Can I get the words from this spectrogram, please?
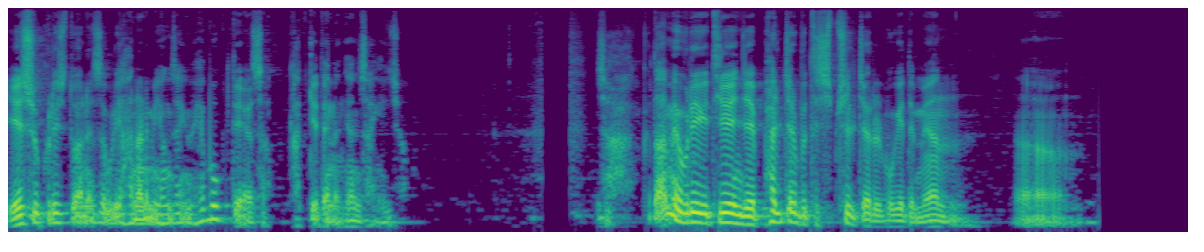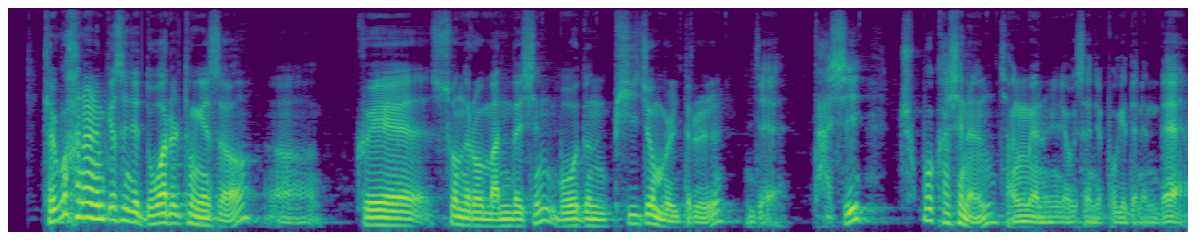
예수 그리스도 안에서 우리 하나님의 형상이 회복되어서 갖게 되는 현상이죠. 자, 그 다음에 우리 뒤에 이제 8절부터 17절을 보게 되면, 어, 결국 하나님께서 이제 노아를 통해서 어, 그의 손으로 만드신 모든 피조물들을 이제 다시 축복하시는 장면을 여기서 이제 보게 되는데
